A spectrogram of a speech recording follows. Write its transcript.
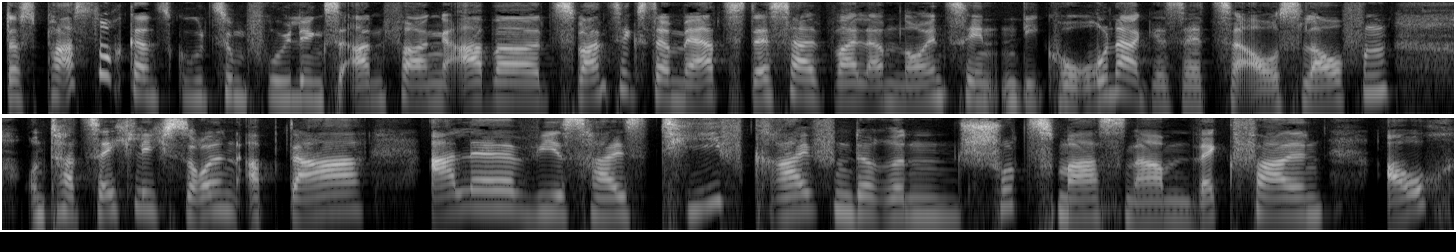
Das passt doch ganz gut zum Frühlingsanfang, aber 20. März deshalb, weil am 19. die Corona-Gesetze auslaufen und tatsächlich sollen ab da alle, wie es heißt, tiefgreifenderen Schutzmaßnahmen wegfallen, auch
